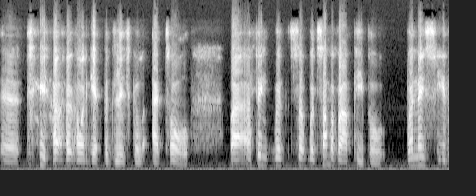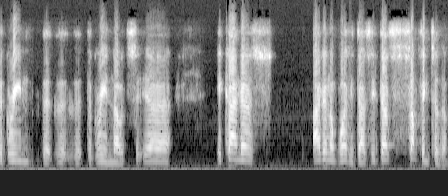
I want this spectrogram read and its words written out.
uh, I don't want to get political at all, but I think with some, with some of our people when they see the green the the, the green notes, uh, it kind of I don't know what it does. It does something to them.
